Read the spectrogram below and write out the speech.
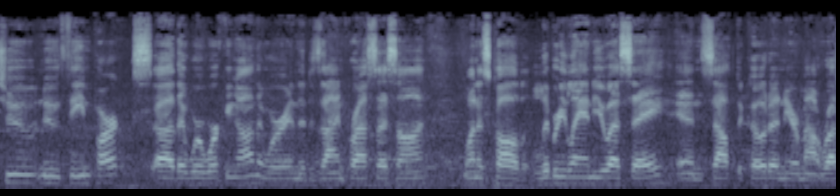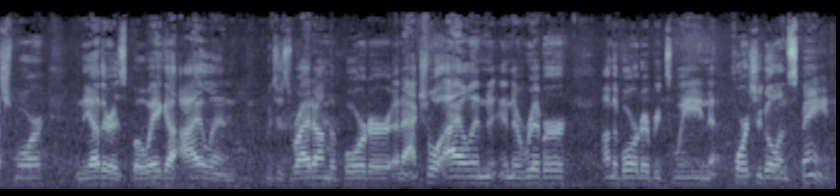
two new theme parks uh, that we're working on, that we're in the design process on. One is called Libertyland USA in South Dakota near Mount Rushmore, and the other is Boega Island, which is right on the border, an actual island in the river on the border between Portugal and Spain.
